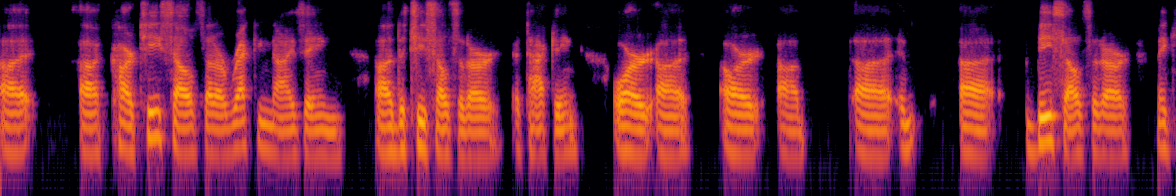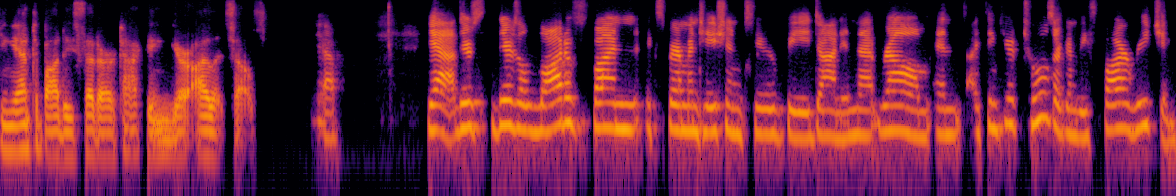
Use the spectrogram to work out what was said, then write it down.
uh, uh, CAR T cells that are recognizing the T cells that are attacking or or B cells that are making antibodies that are attacking your islet cells. Yeah. Yeah, there's there's a lot of fun experimentation to be done in that realm and I think your tools are going to be far reaching.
